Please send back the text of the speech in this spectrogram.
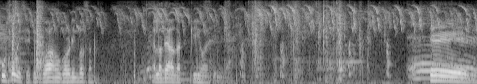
কুরসো হয়েছে কিন্তু ঘর আমার ঘরে ডিম পারছে না। এলা দেওয়া যাক কি হয়। এই যে,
